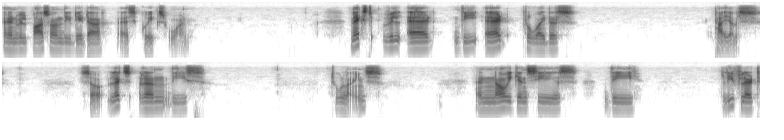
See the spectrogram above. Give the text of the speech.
and we'll pass on the data as quakes1. Next, we'll add the add providers tiles. So let's run these two lines and now we can see is the leaflet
